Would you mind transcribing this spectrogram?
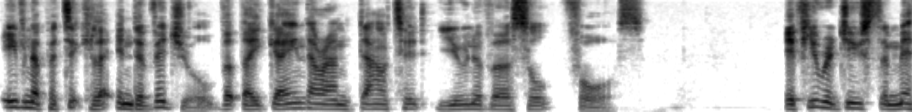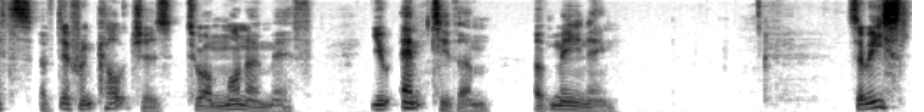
even a particular individual that they gain their undoubted universal force. If you reduce the myths of different cultures to a monomyth, you empty them of meaning. So East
